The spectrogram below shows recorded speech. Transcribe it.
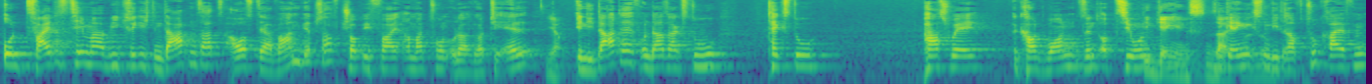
Und zweites Thema, wie kriege ich den Datensatz aus der Warenwirtschaft, Shopify, Amazon oder JTL, ja. in die Datev? Und da sagst du, Texto, Pathway, Account One sind Optionen, die gängigsten, die, die, gängigsten, die darauf zugreifen.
